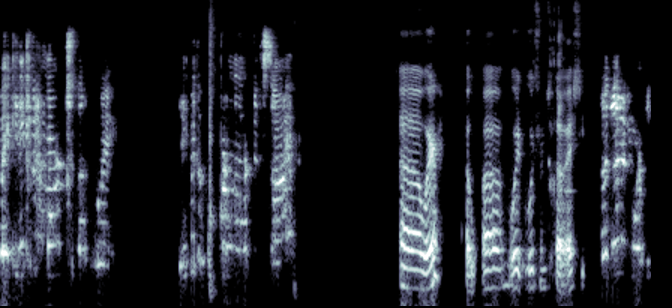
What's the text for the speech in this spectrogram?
Wait, can you put a mark to the way? Can you put a mark to the side? Uh, where? Oh, uh, which, which one's? Oh, I see. Put it more to the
